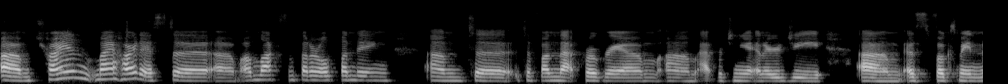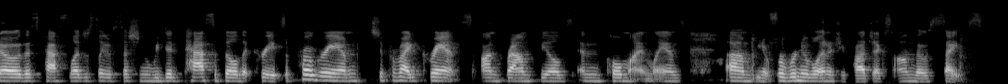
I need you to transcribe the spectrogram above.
um, trying my hardest to um, unlock some federal funding um, to to fund that program um, at Virginia Energy. Um, as folks may know, this past legislative session, we did pass a bill that creates a program to provide grants on brownfields and coal mine lands, um, you know, for renewable energy projects on those sites.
